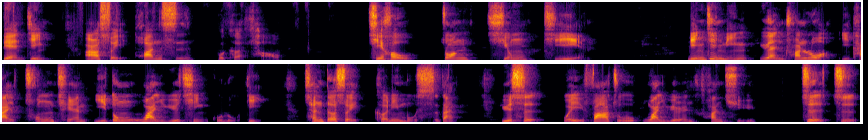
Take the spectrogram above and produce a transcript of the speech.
便尽，而水湍石，不可潮。其后庄熊皮也。林敬明愿川洛以开从权，以东万余顷故鲁地，曾得水，可令母食啖。于是为发卒万余人穿渠，至止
